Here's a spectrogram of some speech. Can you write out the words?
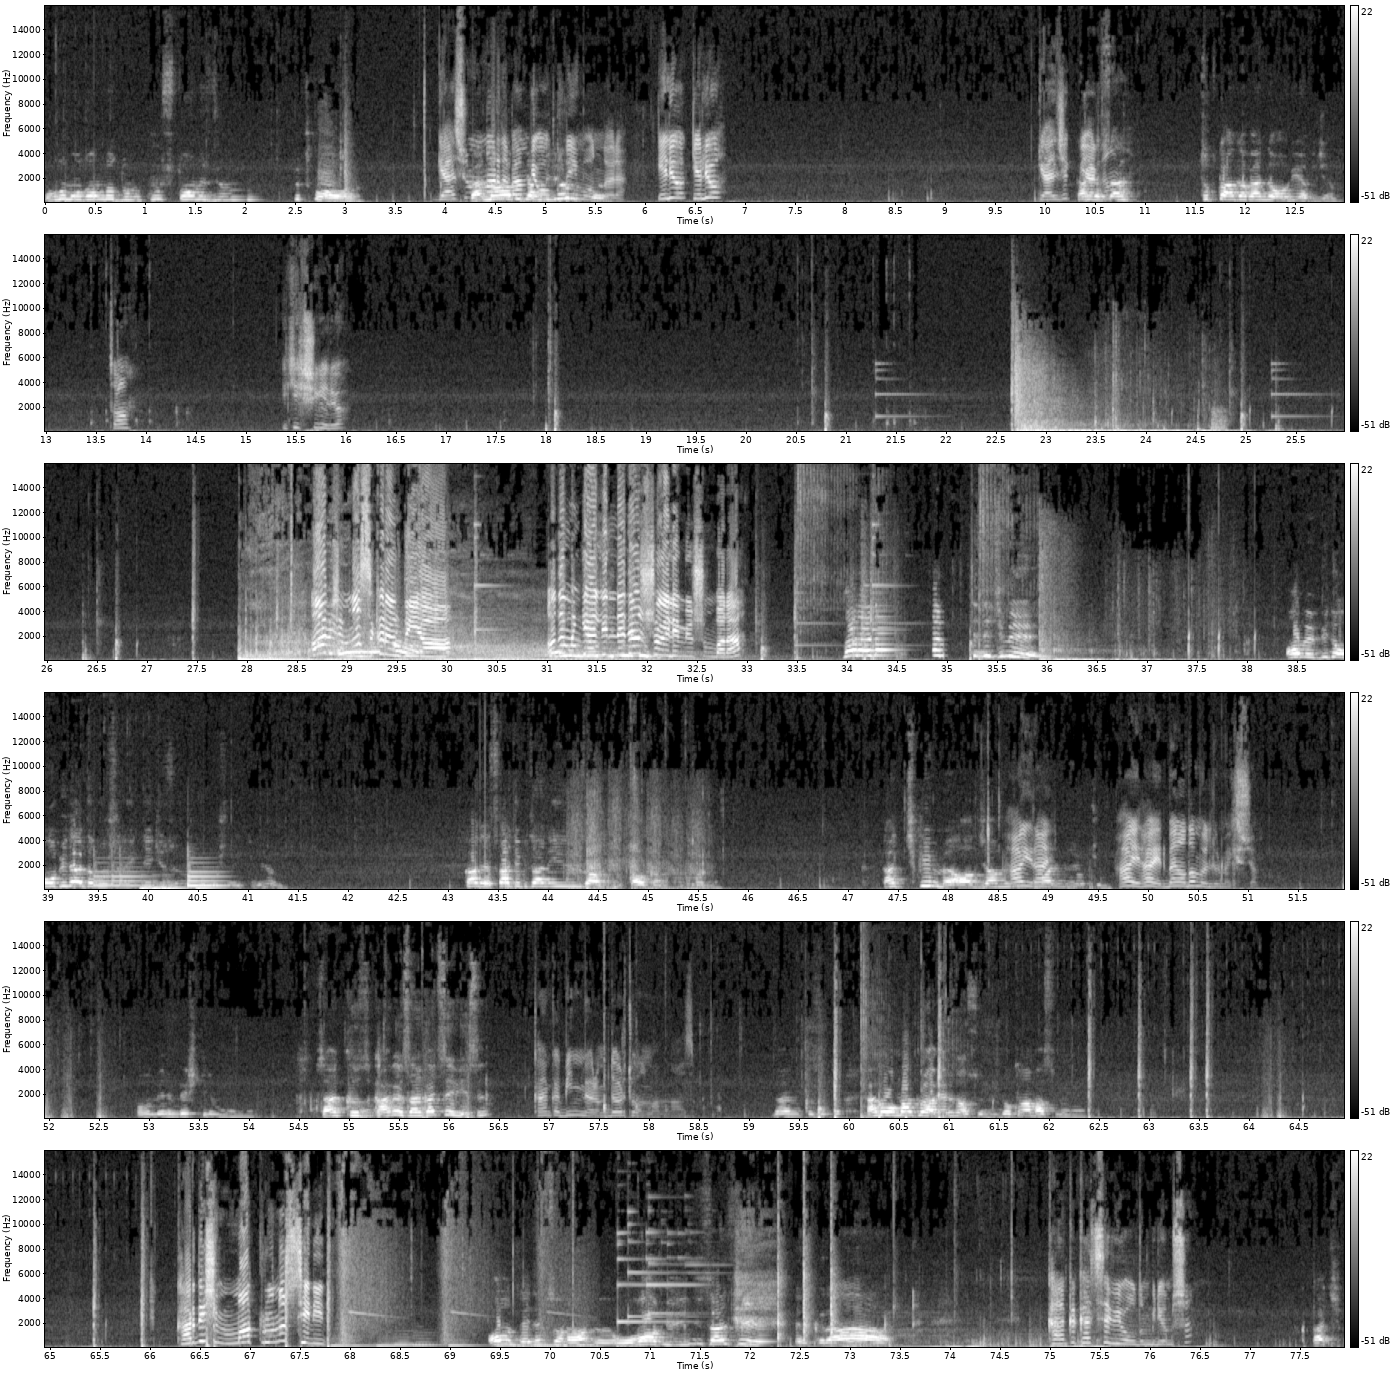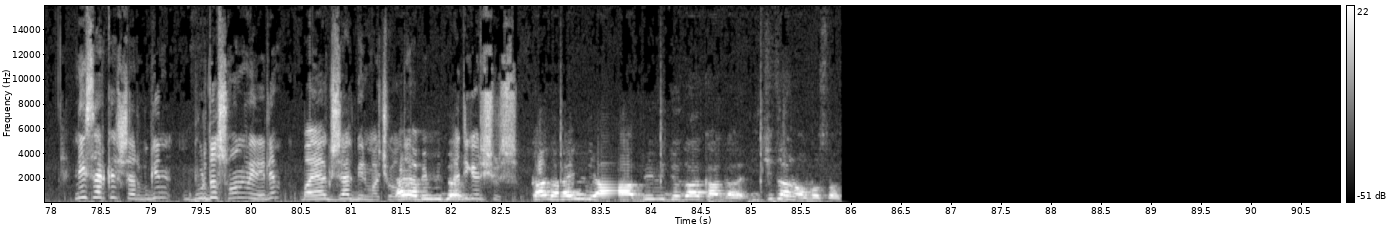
Oğlum adamda 9 tane zümrüt var. Gelsin Ben onlar da ben bir oklayayım onlara. Geliyor, geliyor. Gelecek bir Kanka yerden ama. sen tut kanka ben de obi yapacağım. Tamam. İki kişi geliyor. Abicim nasıl kırıldı ya? Adamın geldiğini neden söylemiyorsun bana? Lan adam mi? Abi bir de obiler de boşuna Kanka sadece bir tane yüz al git al kanka. Hadi. Kanka çıkayım mı? Alacağımız Hayır, ihtimalimiz yok çünkü. Hayır hayır ben adam öldürmek istiyorum. Oğlum benim 5 kilim var lan. Sen kız kanka sen kaç seviyesin? Kanka bilmiyorum 4 olmam lazım. Ben kızım. Kanka o makro haberin olsun. Dokunamazsın ona. Kardeşim makronu senin. Oğlum dedim sana abi. Oha birinci sensin. Kral. Kanka kaç seviye oldum biliyor musun? Kaç? Neyse arkadaşlar bugün burada son verelim. Baya güzel bir maç oldu. Kanka bir video. Hadi görüşürüz. Kanka hayır ya. Bir video daha kanka. iki tane olması lazım.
